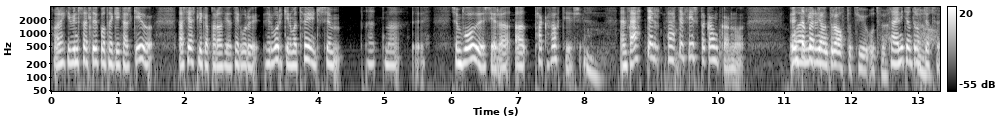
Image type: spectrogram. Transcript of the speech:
Það var ekki vinsælt uppáttæki kannski og það sést líka bara því að þeir voru, þeir voru ekki nema tveir sem, þarna, sem voguðu sér að, að taka þátt í þessu. Mm. En þetta er, þetta er fyrsta gangan og Og það er 1982. Það er 1982.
